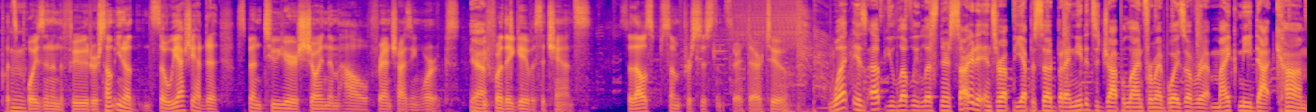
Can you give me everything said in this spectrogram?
puts mm. poison in the food or some, you know. So we actually had to spend two years showing them how franchising works Yeah. before they gave us a chance. So that was some persistence right there too. What is up, you lovely listeners? Sorry to interrupt the episode, but I needed to drop a line for my boys over at MicMe.com.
